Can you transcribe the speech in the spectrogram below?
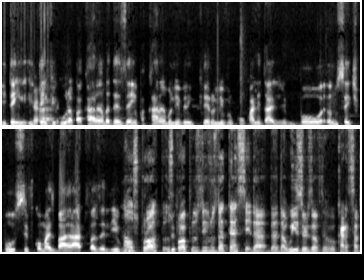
E tem, e tem figura pra caramba, desenho pra caramba, o livro inteiro, o livro com qualidade boa. Eu não sei, tipo, se ficou mais barato fazer livro. Não, os próprios, os próprios livros da TS, da, da, da Wizards of the. O cara sabe,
